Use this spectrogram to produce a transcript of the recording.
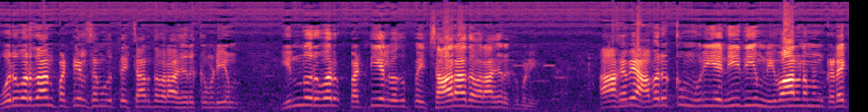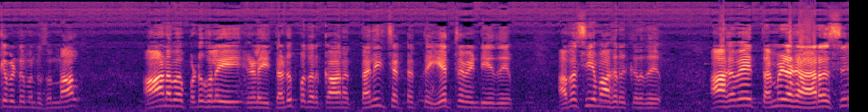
ஒருவர்தான் பட்டியல் சமூகத்தை சார்ந்தவராக இருக்க முடியும். இன்னொருவர் பட்டியல் வகுப்பை சாராதவராக இருக்க முடியும். ஆகவே அவருக்கும் உரிய நீதியும் நிவாரணமும் கிடைக்க வேண்டும் என்று சொன்னால் ஆணவ படுகொலைகளை தடுப்பதற்கான தனி சட்டத்தை இயற்ற வேண்டியது அவசியமாக இருக்கிறது. ஆகவே தமிழக அரசு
